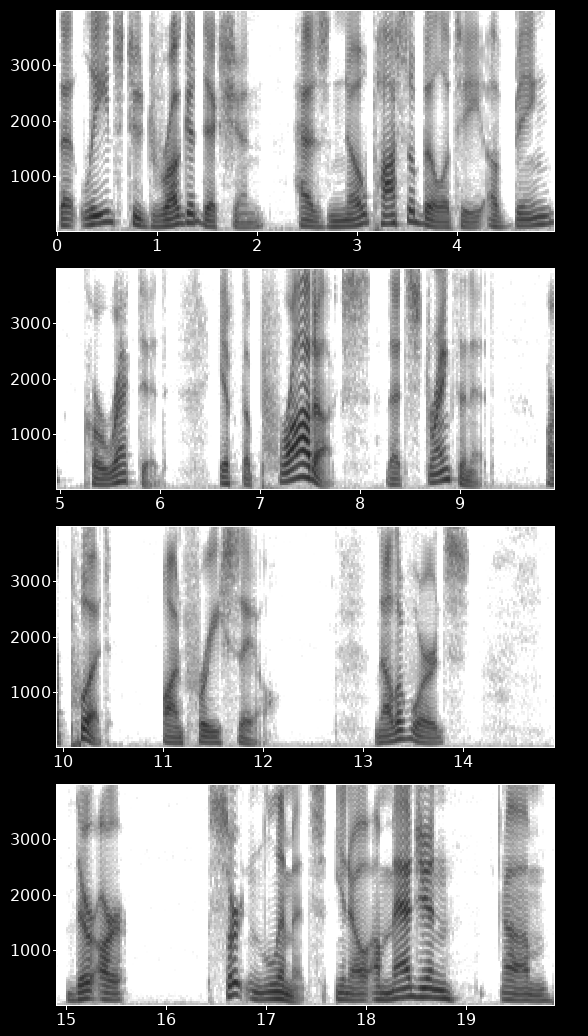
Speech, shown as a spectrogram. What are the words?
that leads to drug addiction has no possibility of being corrected if the products that strengthen it are put on free sale. In other words, there are certain limits. You know, imagine, um,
